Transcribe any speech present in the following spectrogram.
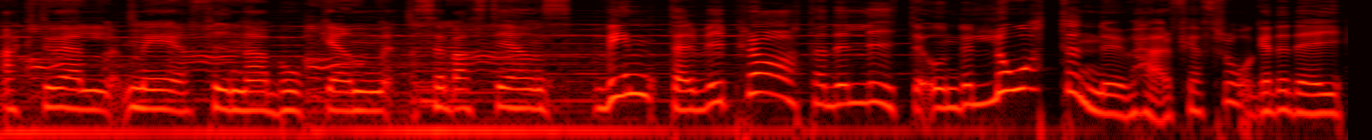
Aktuell med fina boken Sebastians vinter. Vi pratade lite under låten nu här, för jag frågade dig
